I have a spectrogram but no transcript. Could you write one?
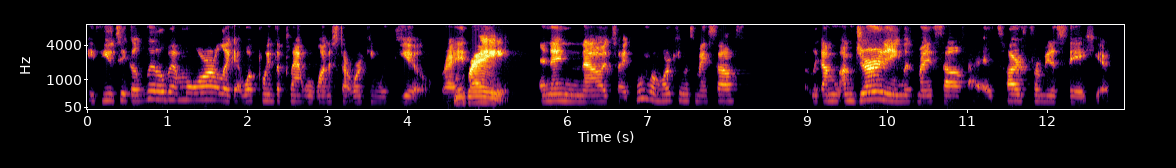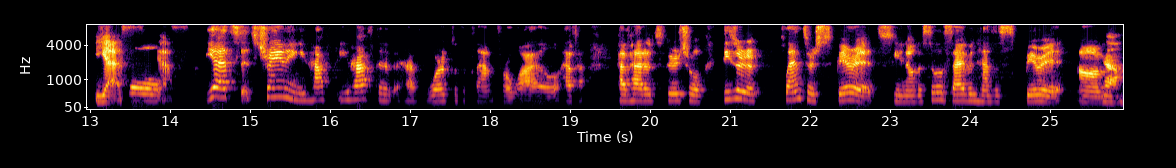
if you take a little bit more, like at what point the plant will want to start working with you, right? Right. And then now it's like, oh, I'm working with myself like I'm I'm journeying with myself. It's hard for me to stay here. Yes. So, yes. Yeah, it's it's training. You have you have to have worked with the plant for a while. Have have had a spiritual. These are plants are spirits. You know, the psilocybin has a spirit. Um, Yeah.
